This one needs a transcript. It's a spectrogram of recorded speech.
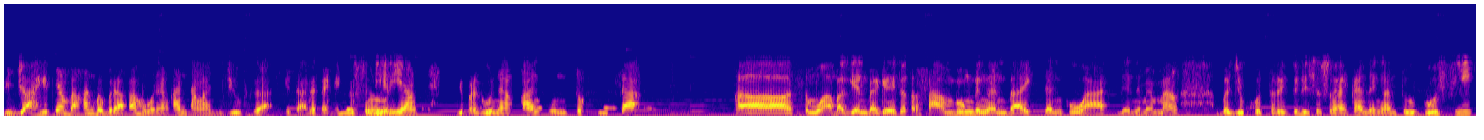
dijahitnya bahkan beberapa menggunakan tangan juga gitu ada teknik Betul. sendiri yang dipergunakan untuk bisa uh, semua bagian-bagian itu tersambung dengan baik dan kuat dan memang baju kuter itu disesuaikan dengan tubuh si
